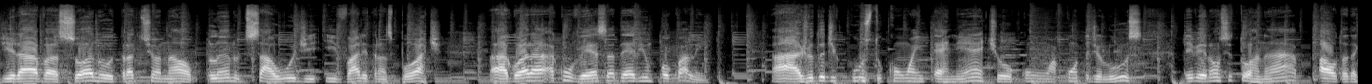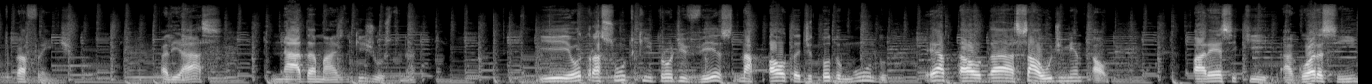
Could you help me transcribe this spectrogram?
girava só no tradicional plano de saúde e vale transporte, agora a conversa deve ir um pouco além. A ajuda de custo com a internet ou com a conta de luz deverão se tornar pauta daqui para frente. Aliás, nada mais do que justo, né? E outro assunto que entrou de vez na pauta de todo mundo é a tal da saúde mental. Parece que, agora sim,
